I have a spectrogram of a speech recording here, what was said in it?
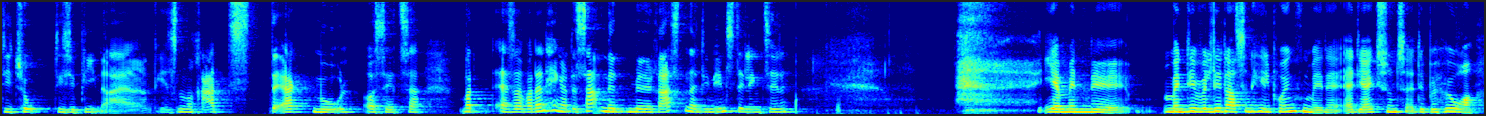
de to discipliner, det er sådan et ret stærkt mål at sætte sig. Hvor, altså, hvordan hænger det sammen med, med resten af din indstilling til det? Jamen, øh, men det er vel det, der er sådan hele pointen med det, at jeg ikke synes, at det behøver,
